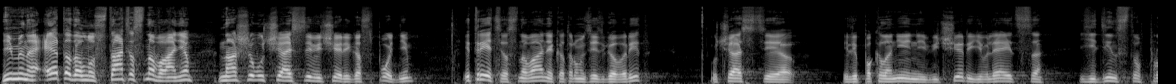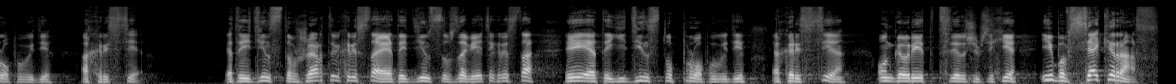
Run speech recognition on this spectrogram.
Именно это должно стать основанием нашего участия в вечере Господнем. И третье основание, о котором здесь говорит, участие или поклонение вечере является единство в проповеди о Христе. Это единство в жертве Христа, это единство в завете Христа, и это единство в проповеди о Христе. Он говорит в следующем стихе, «Ибо всякий раз,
